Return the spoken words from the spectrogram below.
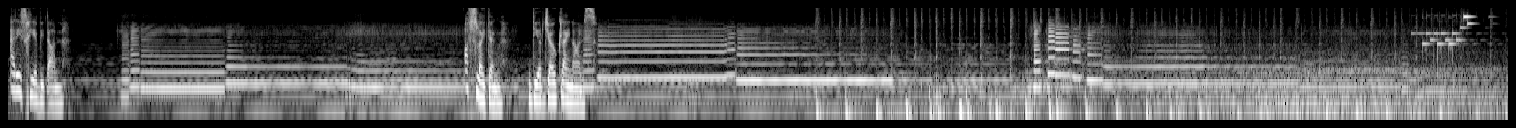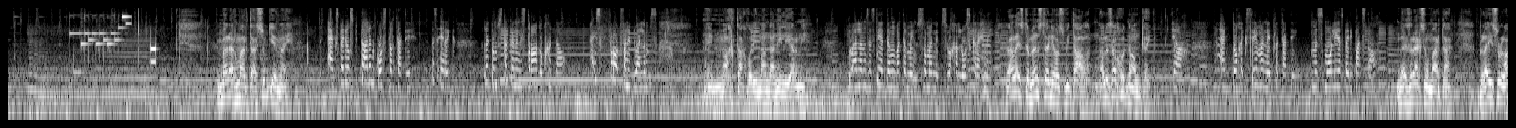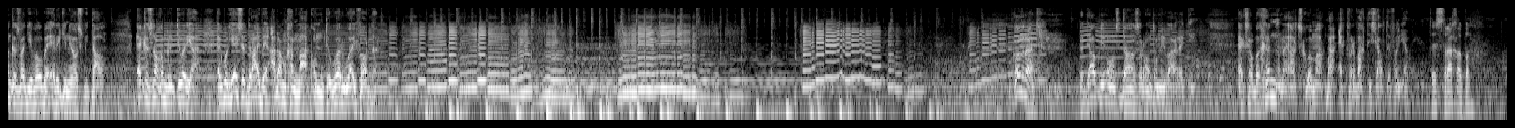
RSG bied aan. Afsluiting deur Jo Kleinhans. Middag Martha, soek jy my? Ek's by die hospitaal in Koster tatie. Dis Erik. Hulle het hom stukken in die straat opgetel. Hy's vrot van die dwelms. My magtig wil die man dan nie leer nie. Dwelms is nie 'n ding wat 'n mens sommer net so gelos kry nie. Wel hy is ten minste in die hospitaal. Hulle sal goed na hom kyk. Ja. Ek dog ek sê maar net vir tatie. Miss Molly is by die padstal. Dis reg so Martha. Bly so lank as wat jy wil by Erik in die hospitaal. Ek is nog in Pretoria. Ek wil jous 'n draai by Adam gaan maak om te hoor hoe hy vorder. Konrad, dit help nie ons dans rondom die waarheid nie. Ek sal begin en my hart skoonmaak, maar ek verwag dieselfde van jou. Dis reg, oupa.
